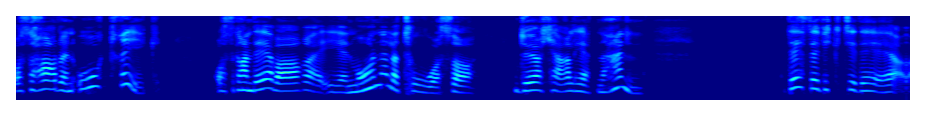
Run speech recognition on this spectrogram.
og så har du en ordkrig? Og så kan det vare i en måned eller to, og så dør kjærligheten hen. Det som er viktig, det er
